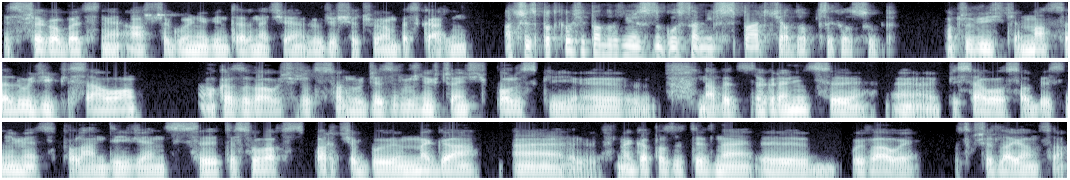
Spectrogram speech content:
jest wszechobecny, a szczególnie w internecie ludzie się czują bezkarni. A czy spotkał się Pan również z głosami wsparcia do obcych osób? Oczywiście, masę ludzi pisało, Okazywało się, że to są ludzie z różnych części Polski, y, nawet z zagranicy y, pisało osoby z Niemiec, Holandii, więc y, te słowa wsparcia były mega, mega pozytywne, pływały skrzydlająco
